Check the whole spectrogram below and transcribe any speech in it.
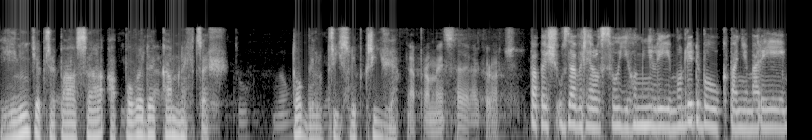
jiný tě přepásá a povede kam nechceš. To byl příslip kříže. Papež uzavřel svoji homilii modlitbou k paně Marii.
